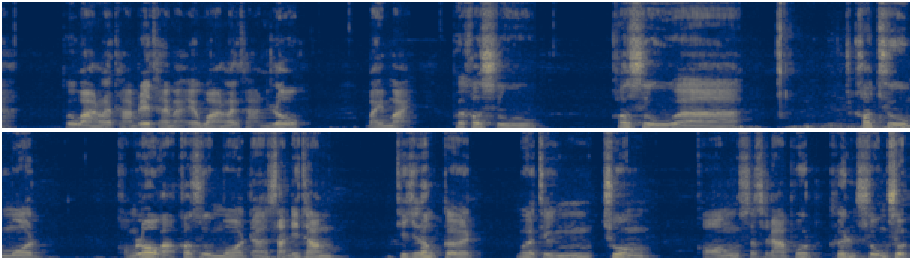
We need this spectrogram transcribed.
นะเพื่อวางรากฐานประเทศไทยใหม่และวางรากฐานโลกใบใหม่ เพื่อเข้าสู่เข้าสู่อ่าเข้าสู่โหมดของโลกอะเข้าสู่โหมดอ่าสันติธรรมที่จะต้องเกิดเมื่อถึงช่วงของศาสนาพุทธขึ้นสูงสุด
